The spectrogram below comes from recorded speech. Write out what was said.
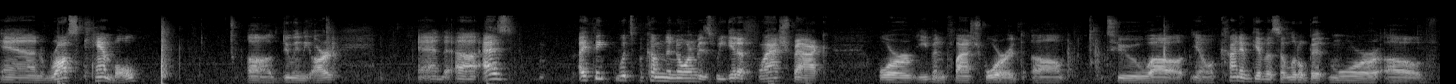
and Ross Campbell uh, doing the art. And uh, as I think what's become the norm is we get a flashback or even flash forward um, to uh, you know kind of give us a little bit more of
